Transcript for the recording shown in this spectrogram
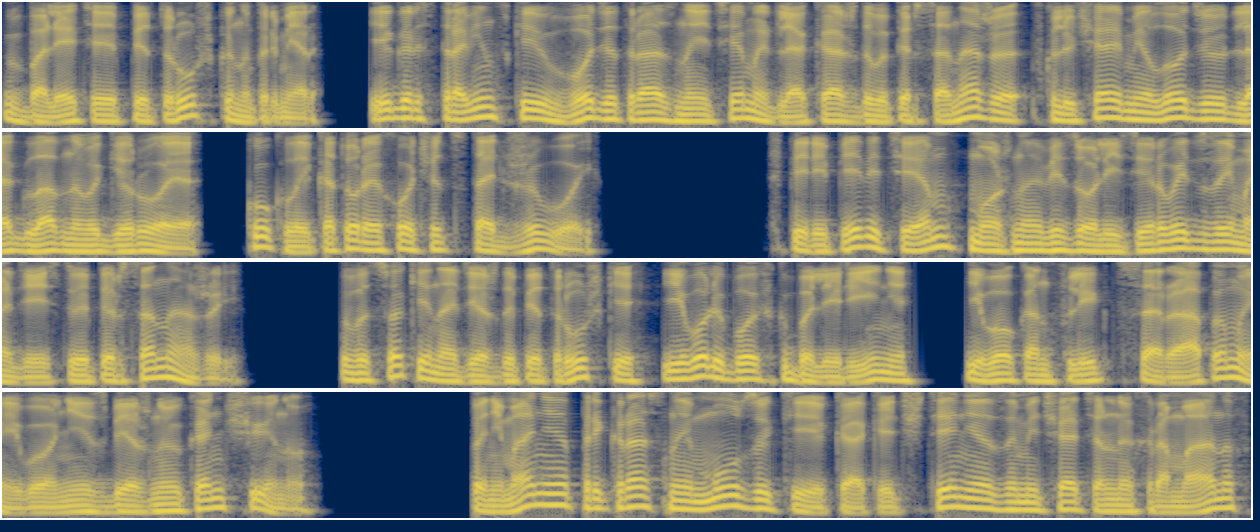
В балете «Петрушка», например, Игорь Стравинский вводит разные темы для каждого персонажа, включая мелодию для главного героя, куклы, которая хочет стать живой. В перепеве тем можно визуализировать взаимодействие персонажей. Высокие надежды Петрушки, его любовь к балерине, его конфликт с Арапом и его неизбежную кончину. Понимание прекрасной музыки, как и чтение замечательных романов,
